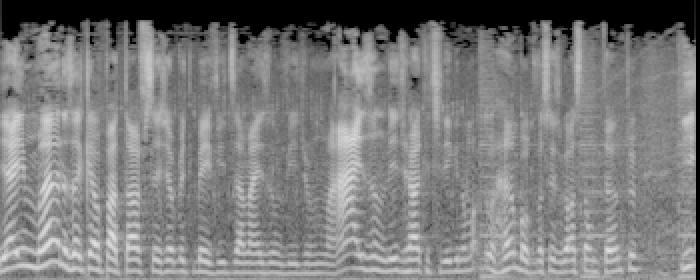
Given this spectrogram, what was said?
E aí, manos, aqui é o Patoff, sejam muito bem-vindos a mais um vídeo, mais um vídeo Rocket League no modo Rumble, que vocês gostam tanto. E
